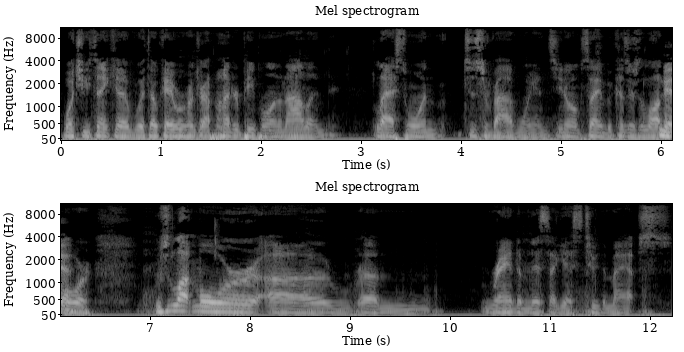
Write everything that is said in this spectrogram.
what you think of with okay, we're going to drop 100 people on an island, last one to survive wins. You know what I'm saying? Because there's a lot Yeah. more. There's a lot more uh, um, randomness, I guess, to the maps,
